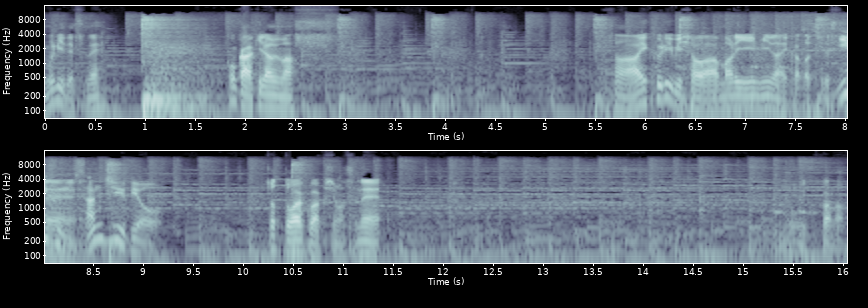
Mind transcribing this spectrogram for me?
ん、無理ですね。今回諦めます。さあ、相振り飛車はあまり見ない形です2分ね。30秒ちょっとワクワクしますね。どういくかな。こ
